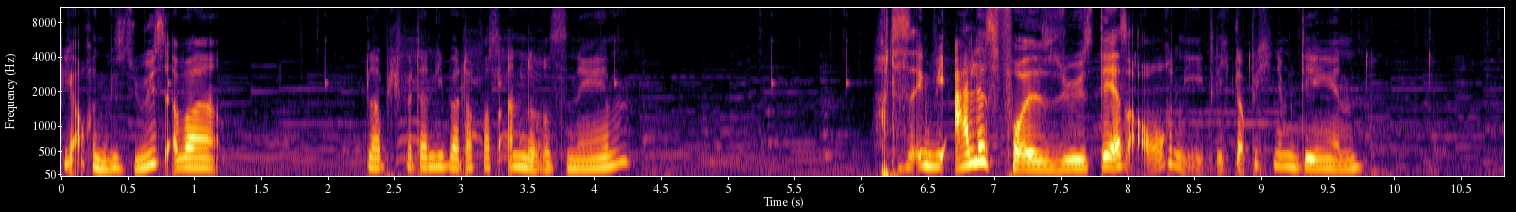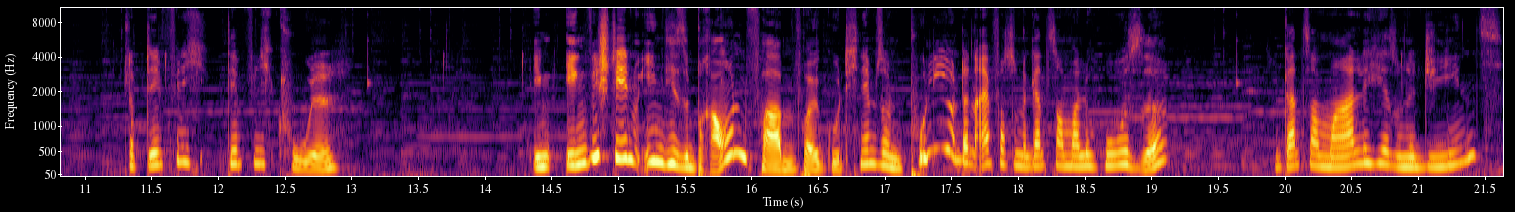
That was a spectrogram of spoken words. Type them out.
ich auch irgendwie süß, aber ich glaube, ich würde dann lieber doch was anderes nehmen. Ach, das ist irgendwie alles voll süß. Der ist auch niedlich. Ich glaube, ich nehme den. Ich glaube, den finde ich, find ich cool. Ir irgendwie stehen ihnen diese braunen Farben voll gut. Ich nehme so einen Pulli und dann einfach so eine ganz normale Hose. So eine ganz normale hier, so eine Jeans.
